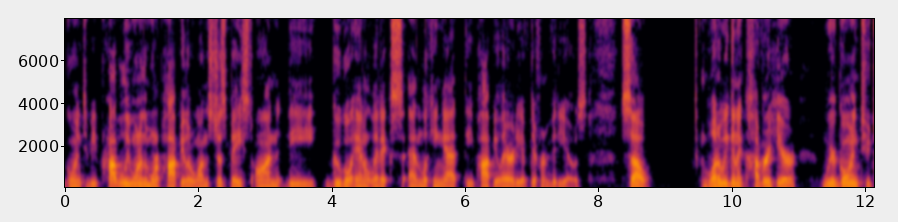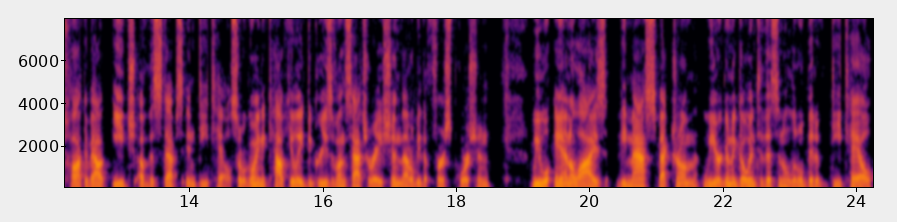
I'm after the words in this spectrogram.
going to be probably one of the more popular ones just based on the Google Analytics and looking at the popularity of different videos. So, what are we going to cover here? We're going to talk about each of the steps in detail. So we're going to calculate degrees of unsaturation. That'll be the first portion. We will analyze the mass spectrum. We are going to go into this in a little bit of detail.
